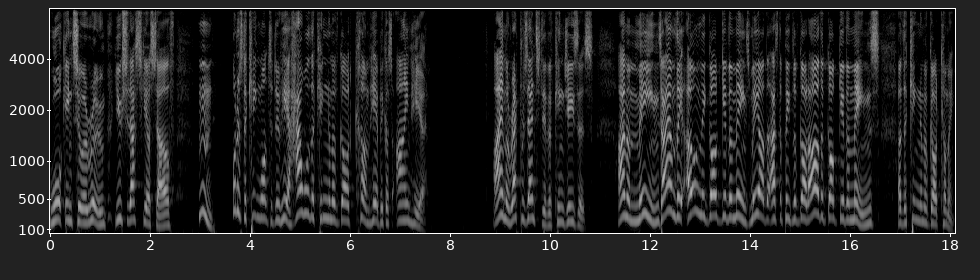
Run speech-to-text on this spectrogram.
walk into a room, you should ask yourself, hmm, what does the king want to do here? How will the kingdom of God come here? Because I'm here. I am a representative of King Jesus. I'm a means. I am the only God given means. Me, the, as the people of God, are the God given means of the kingdom of God coming.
